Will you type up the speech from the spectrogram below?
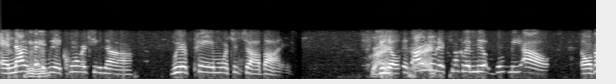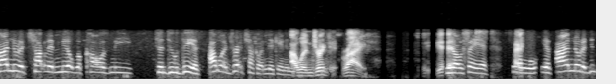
And now the fact Mhm. that we're in quarantine now, we're paying more attention to our bodies. Right. You know, if I knew that chocolate milk broke me out, or if I knew that chocolate milk would cause me to do this, I wouldn't drink chocolate milk anymore. I wouldn't drink it. Right. Yeah. You know what I'm saying? So if I know that this,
